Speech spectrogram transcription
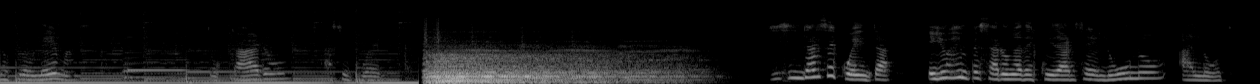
Los problemas tocaron a su puerta. Y sin darse cuenta, ellos empezaron a descuidarse el uno al otro.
